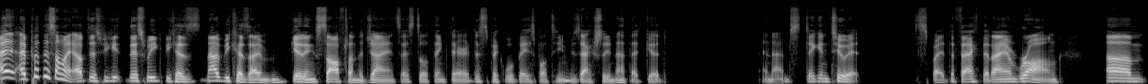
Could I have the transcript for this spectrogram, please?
I, I put this on my up this week, this week because not because I'm getting soft on the Giants. I still think they're a despicable baseball team who's actually not that good, and I'm sticking to it despite the fact that I am wrong. Um,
